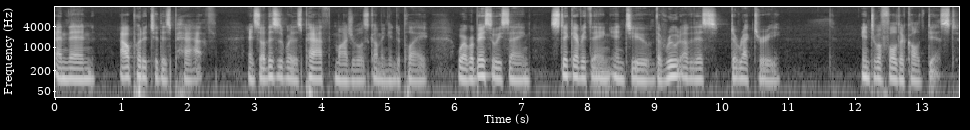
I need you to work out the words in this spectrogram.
and then output it to this path. And so this is where this path module is coming into play, where we're basically saying stick everything into the root of this directory into a folder called dist.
